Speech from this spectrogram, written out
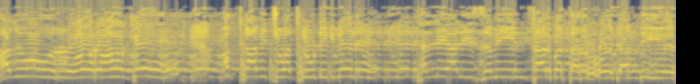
حضور رو رو کے اکھاں وچوں اتھرو ڈگدے نے۔ تھلے والی زمین تر بتر ہو جاندی ہے۔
